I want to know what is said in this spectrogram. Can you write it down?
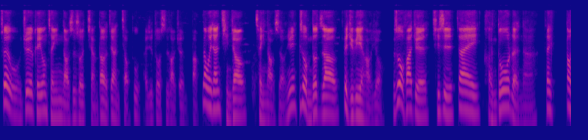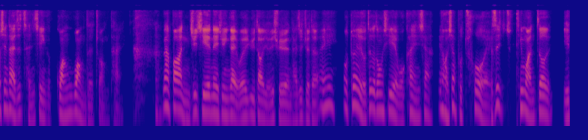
所以我觉得可以用陈颖老师所讲到的这样的角度来去做思考，就很棒。那我想请教陈颖老师哦，因为其实我们都知道 ChatGPT 很好用，可是我发觉其实在很多人啊，在到现在还是呈现一个观望的状态。那包含你去企业内训，应该也会遇到有些学员还是觉得，哎、欸，哦对，有这个东西耶，我看一下，哎、欸，好像不错哎。可是听完之后也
